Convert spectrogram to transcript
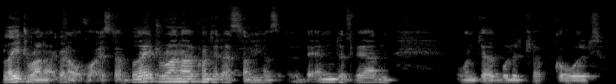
Blade Runner, genau so heißt er, Blade Runner konnte das dann das äh, beendet werden. Und der Bullet Club Gold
